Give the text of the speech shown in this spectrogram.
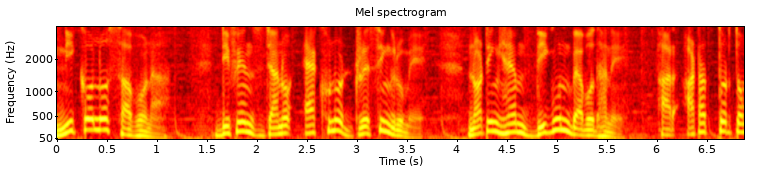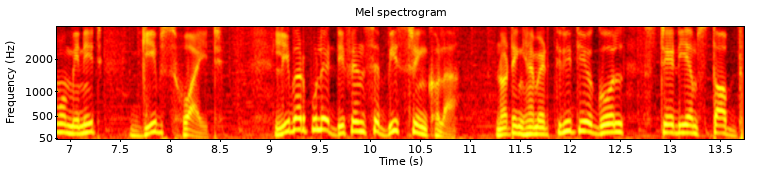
নিকোলো সাভোনা। ডিফেন্স যেন এখনও ড্রেসিং রুমে নটিংহ্যাম দ্বিগুণ ব্যবধানে। আর আটাত্তরতম মিনিট, গিবস হোয়াইট। লিভারপুলের ডিফেন্সে বিশৃঙ্খলা। নটিংহ্যামের তৃতীয় গোল, স্টেডিয়াম স্তব্ধ।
